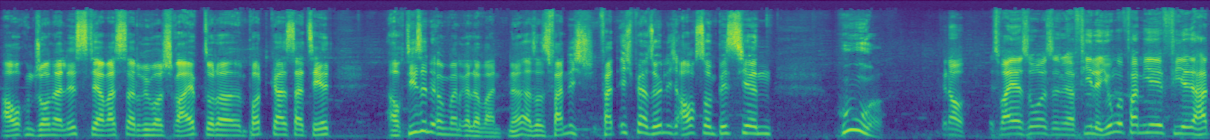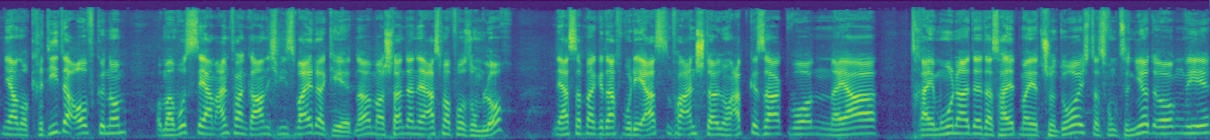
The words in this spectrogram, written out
auch ein Journalist, der was darüber schreibt oder im Podcast erzählt, auch die sind irgendwann relevant. Ne? Also das fand ich, fand ich persönlich auch so ein bisschen, huh. Genau, es war ja so, es sind ja viele junge Familien, viele hatten ja noch Kredite aufgenommen und man wusste ja am Anfang gar nicht, wie es weitergeht. Ne? Man stand dann ja erstmal vor so einem Loch erst hat man gedacht, wo die ersten Veranstaltungen abgesagt wurden, naja, drei Monate, das halten wir jetzt schon durch, das funktioniert irgendwie.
